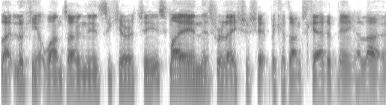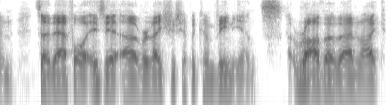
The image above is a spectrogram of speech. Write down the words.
like looking at one's own insecurities. Am I in this relationship because I'm scared of being alone? So therefore, is it a relationship of convenience rather than like,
